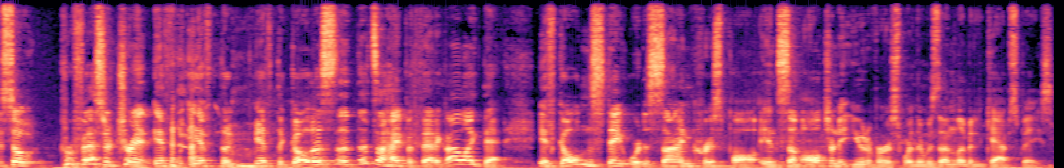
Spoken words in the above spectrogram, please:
So, Professor Trent, if if the if the goal that's a, that's a hypothetical. I like that. If Golden State were to sign Chris Paul in some alternate universe where there was unlimited cap space,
